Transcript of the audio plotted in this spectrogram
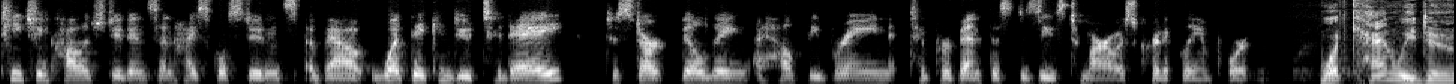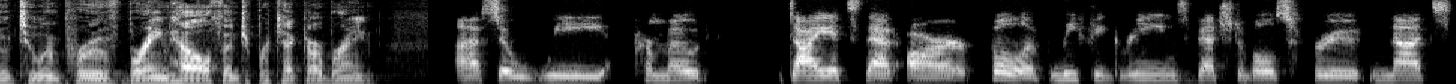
teaching college students and high school students about what they can do today to start building a healthy brain to prevent this disease tomorrow is critically important. What can we do to improve brain health and to protect our brain? Uh, so we promote diets that are full of leafy greens, vegetables, fruit, nuts,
